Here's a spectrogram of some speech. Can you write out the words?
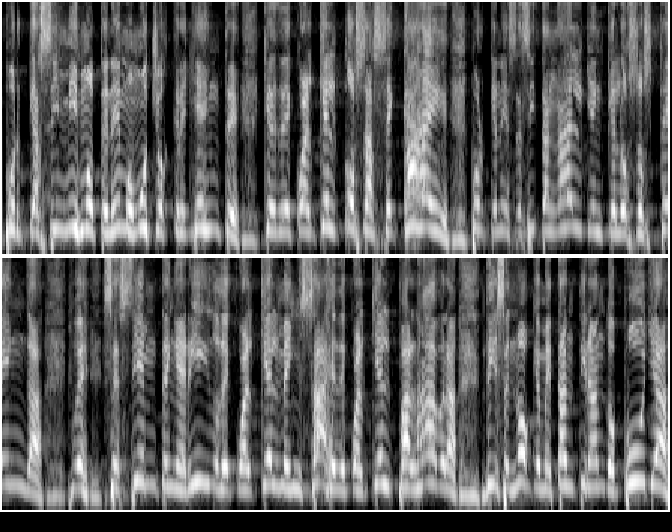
Porque así mismo tenemos muchos creyentes que de cualquier cosa se caen porque necesitan a alguien que los sostenga. Pues, se sienten heridos de cualquier mensaje, de cualquier palabra Dicen, no, que me están tirando puya,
